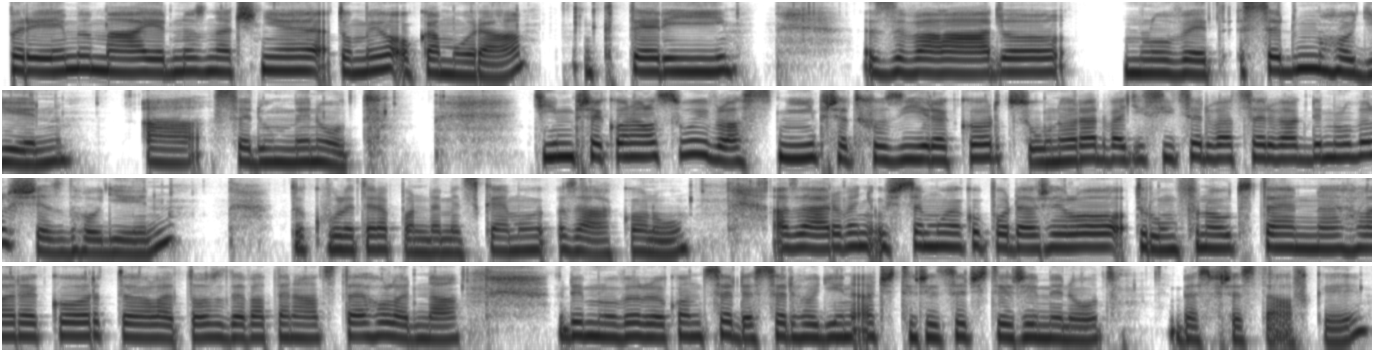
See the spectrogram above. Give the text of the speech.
prim má jednoznačně Tomio Okamura, který zvládl mluvit sedm hodin a 7 minut. Tím překonal svůj vlastní předchozí rekord z února 2022, kdy mluvil 6 hodin, to kvůli teda pandemickému zákonu. A zároveň už se mu jako podařilo trumfnout tenhle rekord letos 19. ledna, kdy mluvil dokonce 10 hodin a 44 minut bez přestávky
